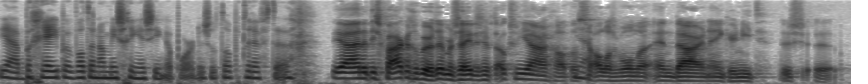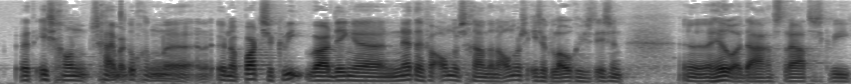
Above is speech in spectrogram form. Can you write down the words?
ja, begrepen... wat er nou misging in Singapore. Dus wat dat betreft... Ja, en het is vaker gebeurd. Hè? Mercedes heeft ook zo'n jaar gehad dat ja. ze alles wonnen... en daar in één keer niet. Dus het is gewoon schijnbaar toch een, een apart circuit... waar dingen net even anders gaan dan anders. Is ook logisch. Het is een, een heel uitdagend stratencircuit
